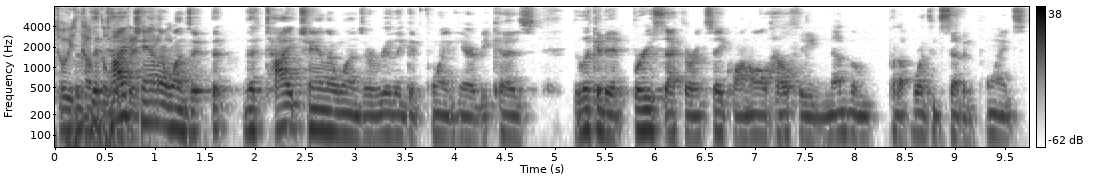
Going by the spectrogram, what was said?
so he's the, tough. The Ty Chandler ones, are, the, the Ty Chandler ones are a really good point here because you look at it, Breece Ekeler and Saquon all healthy, none of them put up more than seven points.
